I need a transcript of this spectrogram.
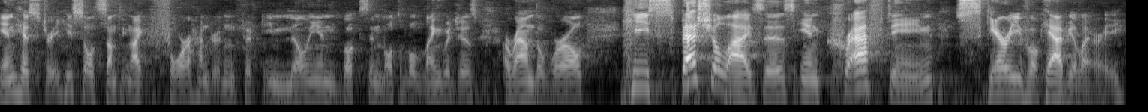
in history. He sold something like 450 million books in multiple languages around the world. He specializes in crafting scary vocabulary.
